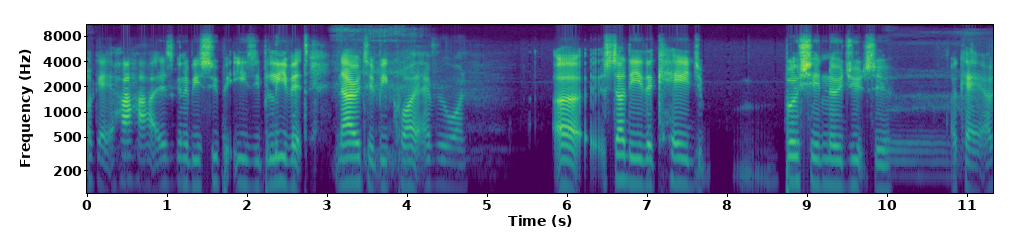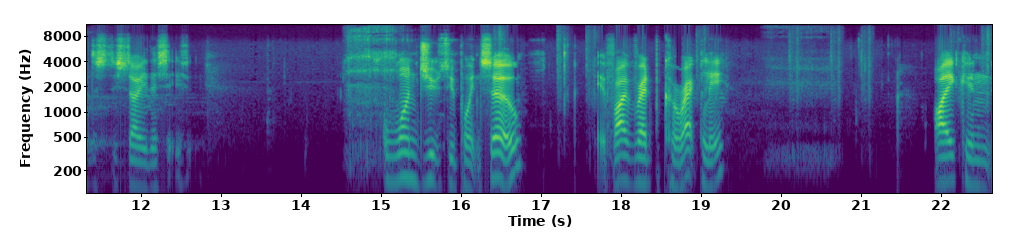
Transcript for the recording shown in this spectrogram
Okay, haha, it's gonna be super easy, believe it. Narrative, be quiet, everyone. Uh, study the Kage Bunshin no Jutsu. Okay, I'll just you this. One Jutsu point. So, if I've read correctly, I can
